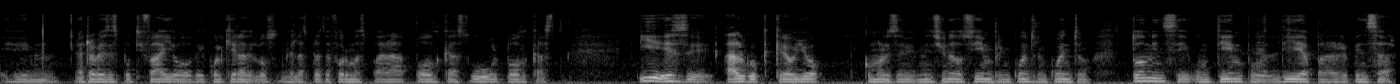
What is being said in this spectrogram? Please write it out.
Eh, a través de Spotify o de cualquiera de, los, de las plataformas para podcast, Google Podcast, y es eh, algo que creo yo, como les he mencionado siempre, encuentro, encuentro, tómense un tiempo del día para repensar.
